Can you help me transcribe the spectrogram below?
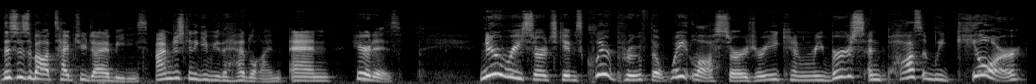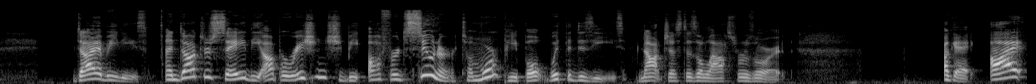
this is about type 2 diabetes. I'm just going to give you the headline, and here it is. New research gives clear proof that weight loss surgery can reverse and possibly cure diabetes. And doctors say the operation should be offered sooner to more people with the disease, not just as a last resort. Okay, I,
